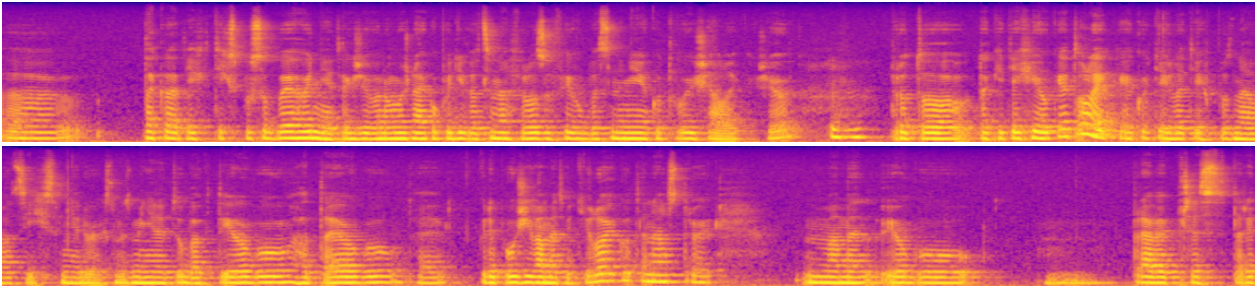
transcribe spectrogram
uh, takhle těch, těch způsobů je hodně, takže ono možná jako podívat se na filozofii vůbec není jako tvůj šálek, že jo? Mhm. Proto taky těch jog je tolik, jako těchto těch poznávacích směrů, jak jsme zmínili tu bhakti jogu, hatha jogu, to je, kde používáme to tělo jako ten nástroj. Máme jogu mm, právě přes tady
